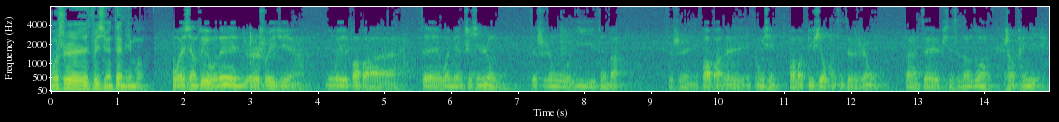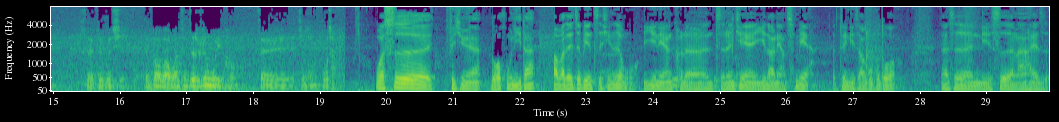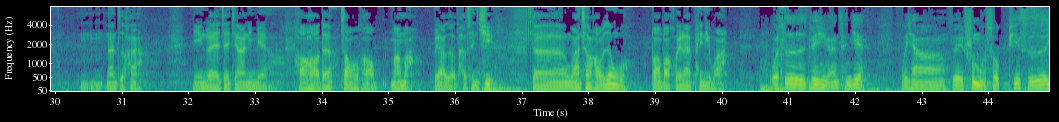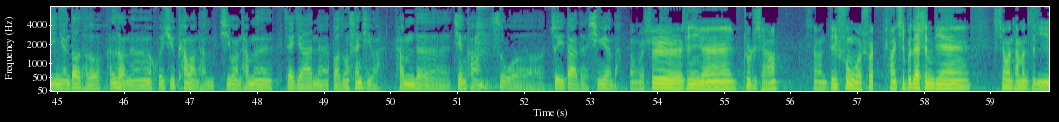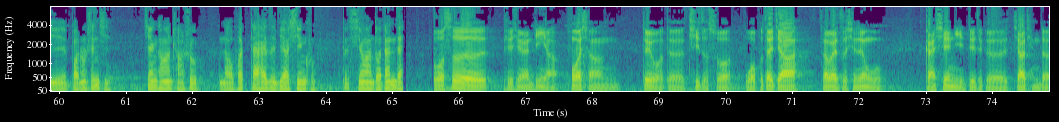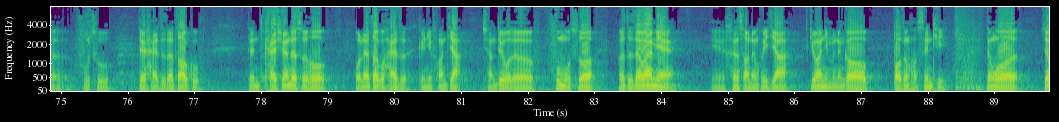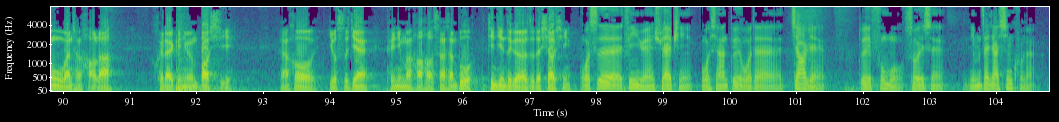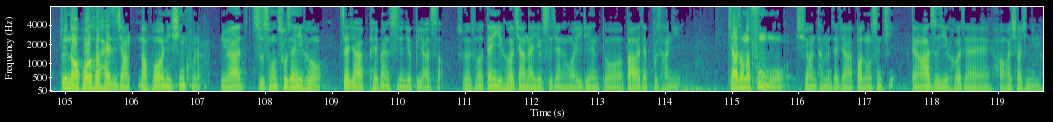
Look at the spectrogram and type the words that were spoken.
我是飞行员戴明猛，我想对我的女儿说一句啊，因为爸爸在外面执行任务，这次任务意义重大，这是你爸爸的荣幸，爸爸必须要完成这个任务。当然，在平时当中少陪你，实在对不起。等爸爸完成这个任务以后，再进行补偿。我是飞行员罗湖立丹，爸爸在这边执行任务，一年可能只能见一到两次面，对你照顾不多。但是你是男孩子，嗯，男子汉，你应该在家里面好好的照顾好妈妈，不要惹她生气。等完成好任务，爸爸回来陪你玩。我是飞行员陈建，我想对父母说，平时一年到头很少能回去看望他们，希望他们在家能保重身体吧。他们的健康是我最大的心愿吧。我是飞行员朱志强。想对父母说，长期不在身边，希望他们自己保重身体，健康长寿。老婆带孩子比较辛苦，希望多担待。我是飞行员丁阳，我想对我的妻子说，我不在家，在外执行任务，感谢你对这个家庭的付出，对孩子的照顾。等凯旋的时候，我来照顾孩子，给你放假。想对我的父母说，儿子在外面也很少能回家。希望你们能够保重好身体，等我任务完成好了，回来给你们报喜，然后有时间陪你们好好散散步，尽尽这个儿子的孝心。我是飞行员徐爱平，我想对我的家人、对父母说一声：你们在家辛苦了。对老婆和孩子讲：老婆你辛苦了。女儿自从出生以后，在家陪伴的时间就比较少，所以说等以后将来有时间的话，一定多爸爸再补偿你。家中的父母希望他们在家保重身体，等儿子以后再好好孝敬你们。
